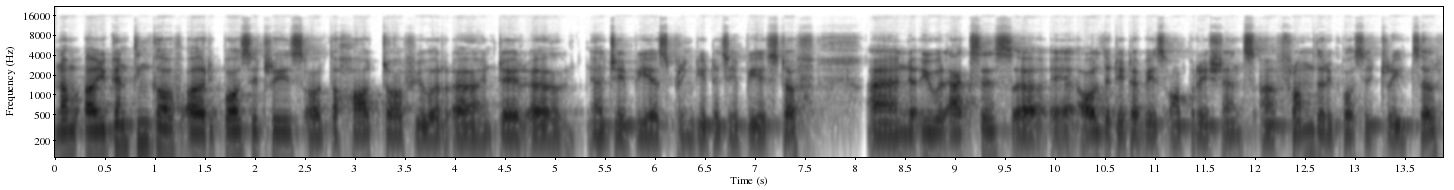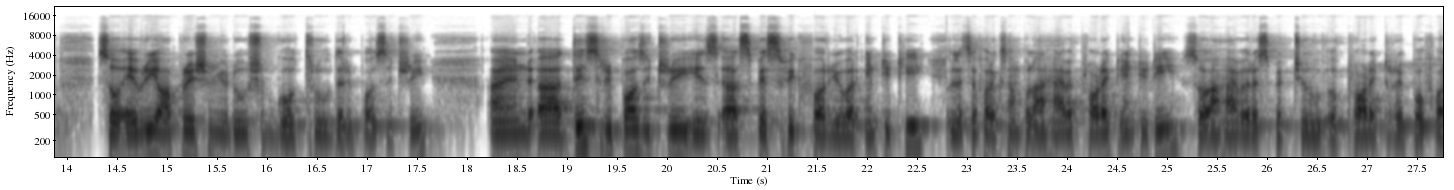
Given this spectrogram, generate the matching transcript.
now uh, you can think of uh, repositories or the heart of your uh, entire uh, uh, JPA Spring Data JPA stuff. And you will access uh, all the database operations from the repository itself. So every operation you do should go through the repository and uh, this repository is uh, specific for your entity. Let's say for example i have a product entity so i have a respect to a product repo for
